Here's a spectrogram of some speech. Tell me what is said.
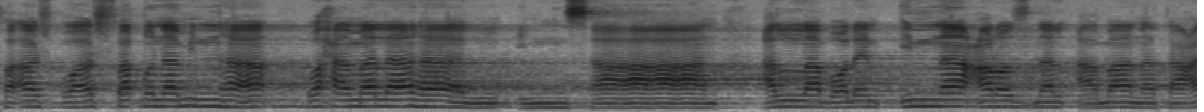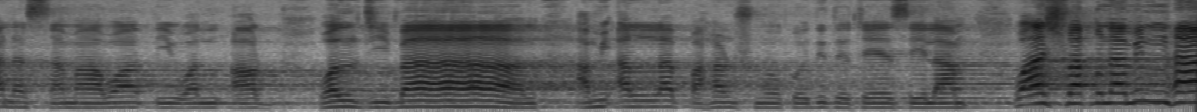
فأش- وأشفقن منها وحملها الإنسان আল্লাহ বলেন ইন্না আরজনাল আমানাতা আলা সামাওয়াতি ওয়াল আরদ ওয়াল জিবাল আমি আল্লাহ পাহাড় সমূহ করে দিতে চেয়েছিলাম ওয়াশফাকনা মিনহা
